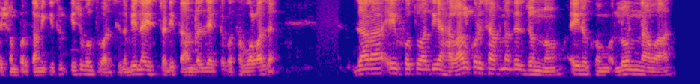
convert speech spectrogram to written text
এ সম্পর্কে আমি কিছু কিছু বলতে পারছি না। বিনা স্টাডিতে আন্দাজে একটা কথা বলা যায়। যারা এই ফতোয়া দিয়ে হালাল করেছে আপনাদের জন্য, এইরকম লোন নেওয়া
